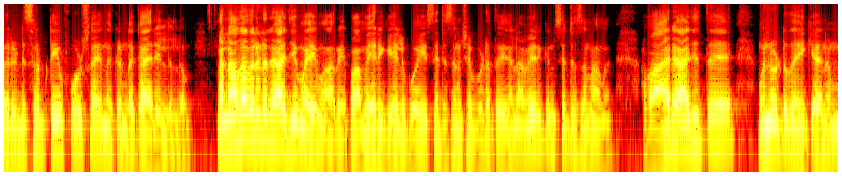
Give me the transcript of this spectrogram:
ഒരു ഡിസ്റപ്റ്റീവ് ഫോഴ്സായി നിൽക്കേണ്ട കാര്യമില്ലല്ലോ. കാരണം അത് അവരുടെ രാജ്യമായി മാറി. ഇപ്പോൾ അമേരിക്കയിൽ പോയി സിറ്റിസൺഷിപ്പ് എടുത്തു കഴിഞ്ഞാൽ അമേരിക്കൻ സിറ്റിസണാണ് അപ്പോൾ ആ രാജ്യത്തെ മുന്നോട്ട് നയിക്കാനും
